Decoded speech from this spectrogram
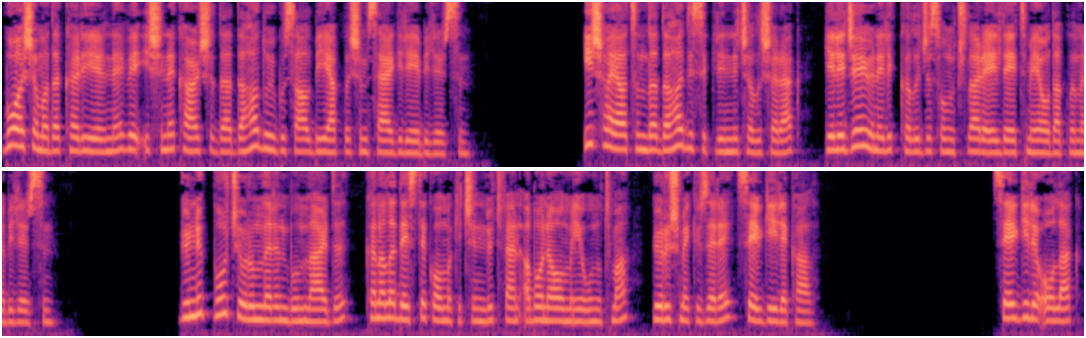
Bu aşamada kariyerine ve işine karşı da daha duygusal bir yaklaşım sergileyebilirsin. İş hayatında daha disiplinli çalışarak, geleceğe yönelik kalıcı sonuçlar elde etmeye odaklanabilirsin. Günlük burç yorumların bunlardı. Kanala destek olmak için lütfen abone olmayı unutma. Görüşmek üzere, sevgiyle kal. Sevgili Oğlak,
